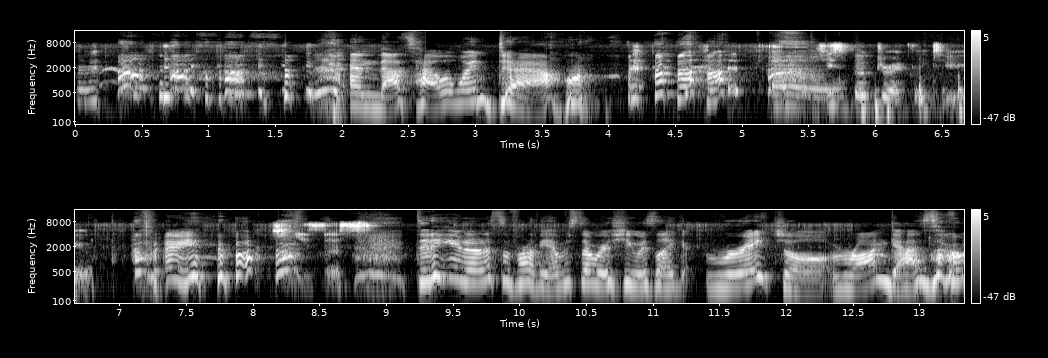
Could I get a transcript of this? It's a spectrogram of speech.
and that's how it went down. She spoke directly to you. I mean, Jesus. didn't you notice the part of the episode where she was like, Rachel, Rongasm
